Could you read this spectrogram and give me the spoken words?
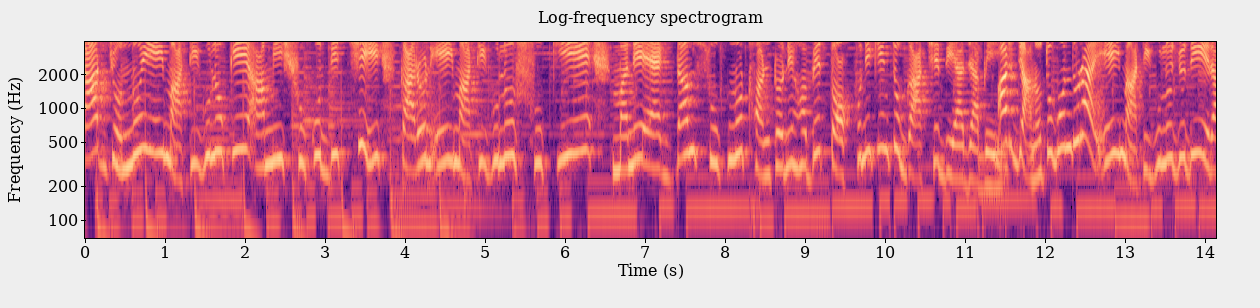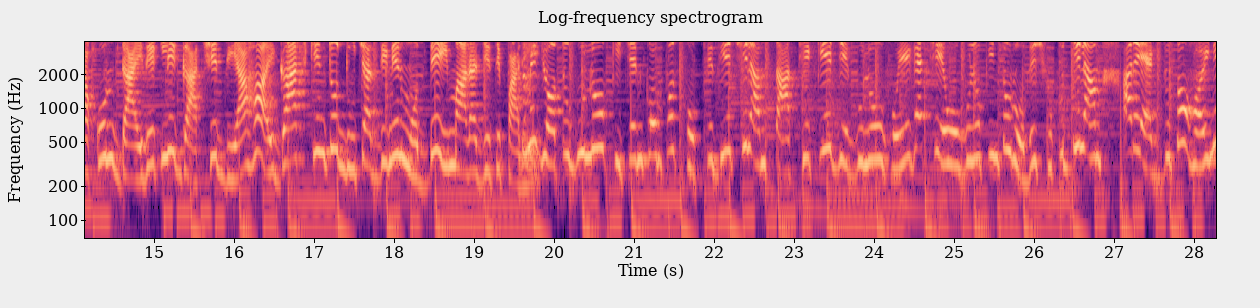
তার জন্যই এই মাটিগুলোকে আমি শুকুর দিচ্ছি, কারণ এই মাটিগুলো শুকিয়ে মানে একদম শুকনো ঠনঠনে হবে, তখনই কিন্তু গাছে দেয়া যাবে। আর জানো তো বন্ধুরা, এই মাটিগুলো যদি এরকম ডাইরেক্টলি গাছে দেয়া হয়, গাছ কিন্তু দু চার দিনের মধ্যেই মারা যেতে পারে। আমি যতগুলো কিচেন কম্পোস্ট করতে দিয়েছিলাম, তা থেকে যেগুলো হয়ে গেছে, ওগুলো কিন্তু রোদে শুকুর দিলাম, আর এক দুটো হয়নি,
